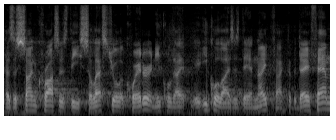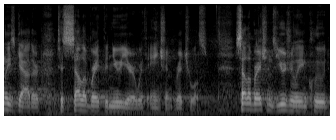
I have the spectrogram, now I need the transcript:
As the sun crosses the celestial equator and equalizes day and night, fact of the day, families gather to celebrate the new year with ancient rituals. Celebrations usually include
